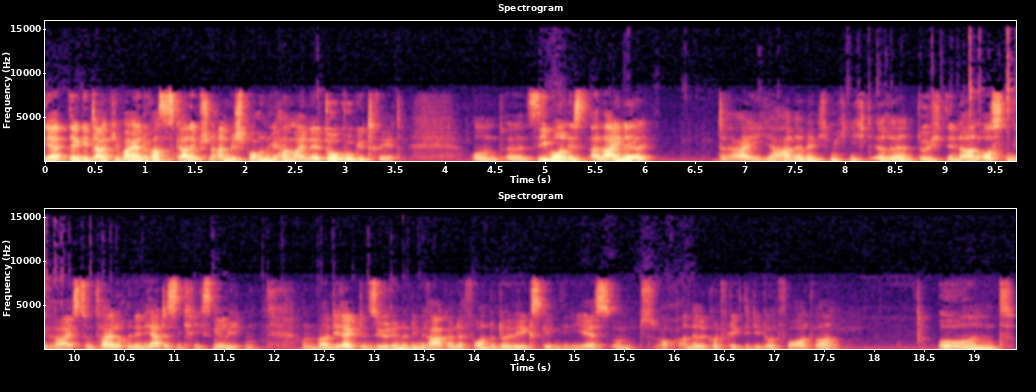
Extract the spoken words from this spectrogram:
Der, der Gedanke war ja, du hast es gerade eben schon angesprochen, wir haben eine Doku gedreht. Und äh, Simon ist alleine drei Jahre, wenn ich mich nicht irre, durch den Nahen Osten gereist, zum Teil auch in den härtesten Kriegsgebieten. Mhm. Und war direkt in Syrien und im Irak an der Front unterwegs gegen den IS und auch andere Konflikte, die dort vor Ort waren. Und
